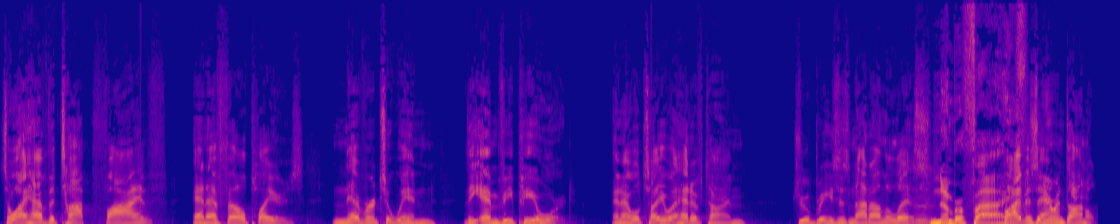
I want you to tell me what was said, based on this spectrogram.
So I have the top five NFL players never to win the MVP award. And I will tell you ahead of time, Drew Brees is not on the list. Mm. Number five. Five is Aaron Donald.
